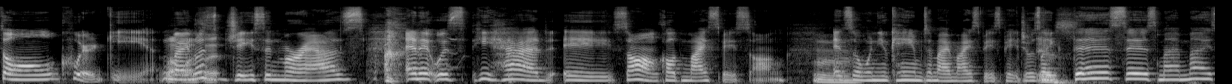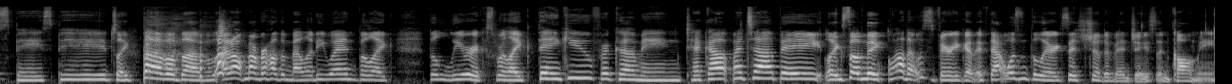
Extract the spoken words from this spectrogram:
so quirky. What Mine was was. Jason Mraz, and it was he had a song called MySpace song, hmm. and so when you came to my MySpace page, it was like Yes. this is my MySpace page, like blah blah blah. blah. I don't remember how the melody went, but like the lyrics were like thank you for coming, check out my top eight, like something. Wow, that was very good. If that wasn't the lyrics, it should have been Jason. Call me.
